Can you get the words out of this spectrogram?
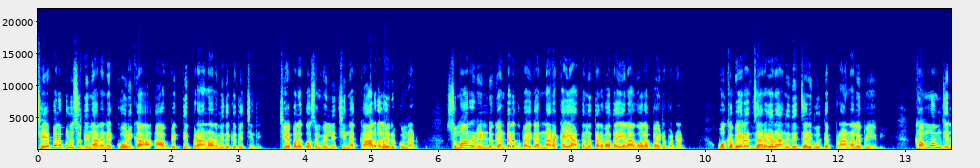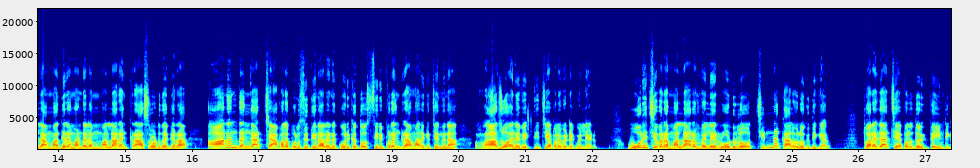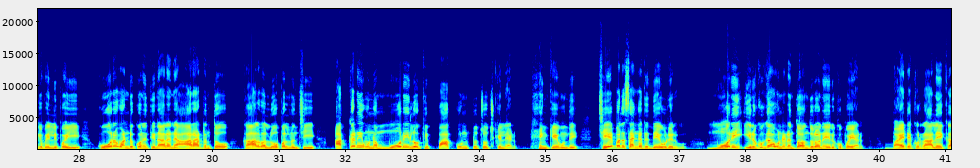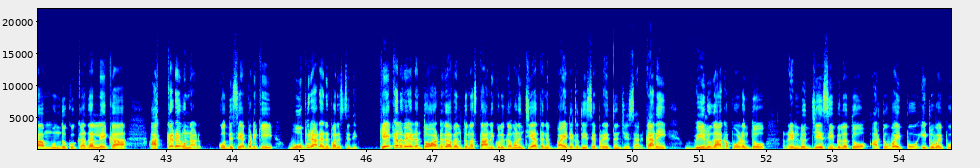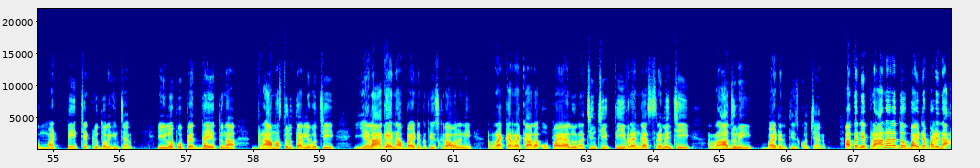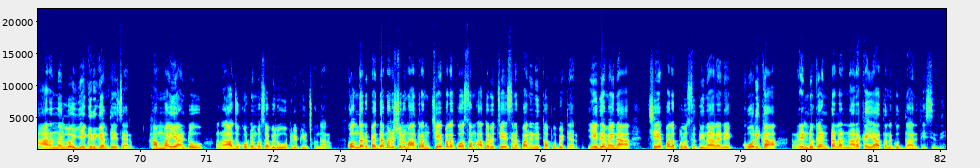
చేపల పులుసు తినాలనే కోరిక ఆ వ్యక్తి ప్రాణాల మీదకి తెచ్చింది. చేపల కోసం వెళ్ళి చిన్న కాలువలో ఇరుక్కున్నాడు. సుమారు రెండు గంటలకు పైగా నరక యాతన తర్వాత ఎలాగోలా బయటపడ్డాడు. ఒకవేళ జరగరానిది జరిగుంటే ప్రాణాలైపోయేవి ఖమ్మం జిల్లా మధిర మండలం మల్లారం క్రాస్ రోడ్డు దగ్గర ఆనందంగా చేపల పులుసు తినాలనే కోరికతో సిరిపురం గ్రామానికి చెందిన రాజు అనే వ్యక్తి చేపల వేటకు వెళ్ళాడు. ఊరి చివర మల్లారం వెళ్ళే రోడ్డులో చిన్న కాలువలోకి దిగారు. త్వరగా చేపలు దొరికితే ఇంటికి వెళ్ళిపోయి కూర వండుకొని తినాలనే ఆరాటంతో కాలువ లోపల నుంచి అక్కడే ఉన్న మోరీలోకి పాక్కుంటూ చొచ్చుకెళ్ళాడు. ఇంకేముంది? చేపల సంగతి దేవుడెరుగు. మోరీ ఇరుకుగా ఉండడంతో అందులోనే ఇరుకుపోయాడు బయటకు రాలేక ముందుకు కదల్లేక అక్కడే ఉన్నాడు. కొద్దిసేపటికి ఊపిరాడని పరిస్థితి. కేకలు వేయడంతో అటుగా వెళ్తున్న స్థానికులు గమనించి అతన్ని బయటకు తీసే ప్రయత్నం చేశారు. కానీ వీలు కాకపోవడంతో రెండు జేసీబీలతో అటువైపు ఇటువైపు మట్టి చెట్లు తొలగించారు. ఈలోపు పెద్ద ఎత్తున గ్రామస్తులు తరలివచ్చి ఎలాగైనా బయటకు తీసుకురావాలని రకరకాల ఉపాయాలు రచించి తీవ్రంగా శ్రమించి రాజుని బయటకు తీసుకొచ్చారు. అతన్ని ప్రాణాలతో బయటపడిన ఆనందంలో ఎగిరి గంతేశారు. హమ్మయ్య అంటూ రాజు కుటుంబ సభ్యులు ఊపిరి పీల్చుకున్నారు. కొందరు పెద్ద మనుషులు మాత్రం చేపల కోసం అతడు చేసిన పనిని తప్పుపెట్టారు ఏదేమైనా చేపల పులుసు తినాలనే కోరిక రెండు గంటల నరక యాతనకు దారితీసింది.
